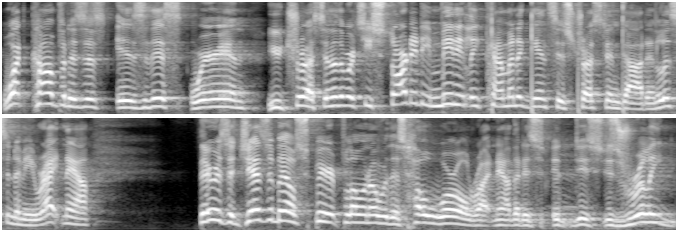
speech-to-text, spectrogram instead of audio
what confidence is, is this wherein you trust? In other words, he started immediately coming against his trust in God. And listen to me right now, there is a Jezebel spirit flowing over this whole world right now that is, is, is really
